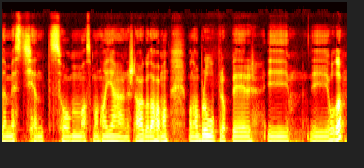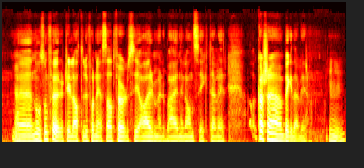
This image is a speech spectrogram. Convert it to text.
det er mest kjent som Altså man har hjerneslag, og da har man, man har blodpropper i, i hodet. Ja. Uh, noe som fører til at du får nedsatt følelse i arm eller bein eller ansikt, eller kanskje begge deler. Mm.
